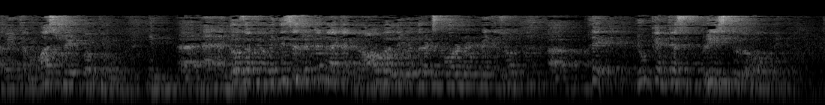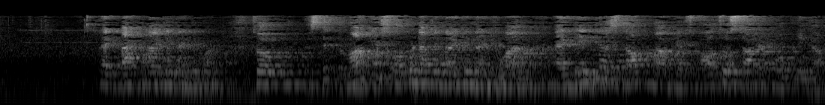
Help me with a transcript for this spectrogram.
I mean, it's a must-read book. In, in, uh, and those of you, I mean, this is written like a novel, even though it's 400 pages uh, thick. You can just breeze through the whole thing. Like back in 1991. So the, the markets opened up in 1991, and India's stock markets also started opening up.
